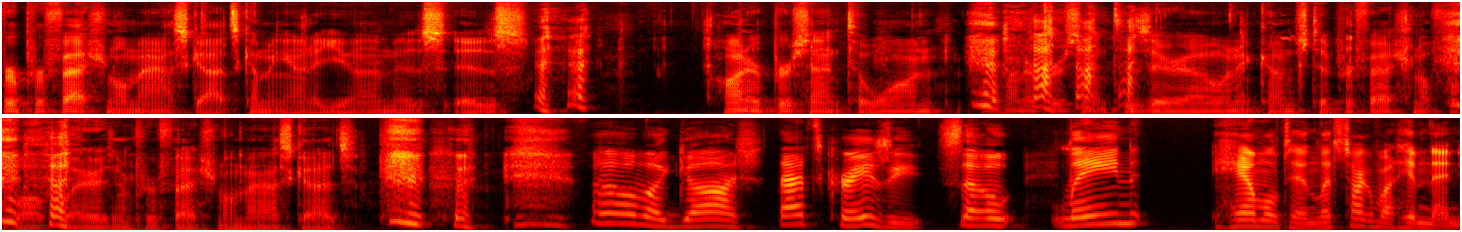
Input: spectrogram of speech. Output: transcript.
for professional mascots coming out of UM is is. 100% to 1, 100% to 0 when it comes to professional football players and professional mascots. Oh my gosh, that's crazy. So Lane Hamilton, let's talk about him then.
